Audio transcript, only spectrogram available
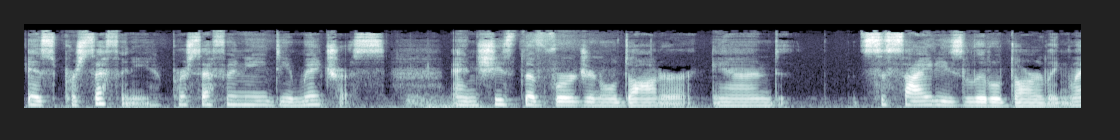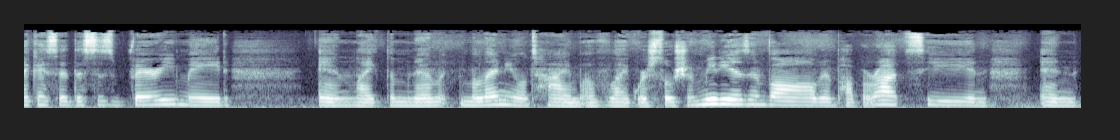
is Persephone, Persephone Demetrius. And she's the virginal daughter and society's little darling. Like I said, this is very made in like the millennial time of like where social media is involved and paparazzi and and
